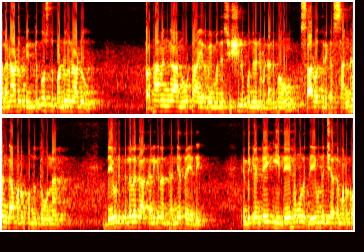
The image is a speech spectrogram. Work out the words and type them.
అలనాడు పెంతుకోస్తు పండుగ నాడు ప్రధానంగా నూట ఇరవై మంది శిష్యులు పొందినటువంటి అనుభవం సార్వత్రిక సంఘంగా మనం పొందుతూ ఉన్నాం. దేవుని పిల్లలుగా కలిగిన ధన్యత ఇది. ఎందుకంటే ఈ దేహములు దేవుని చేత మనకు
